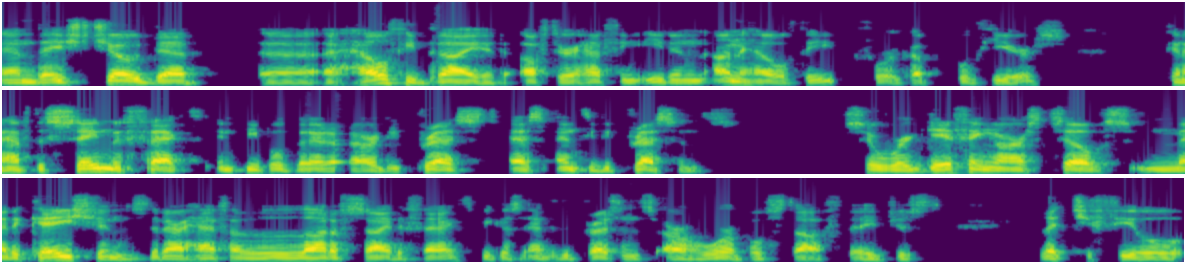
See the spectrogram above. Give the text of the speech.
and they showed that uh, a healthy diet after having eaten unhealthy for a couple of years can have the same effect in people that are depressed as antidepressants. So we're giving ourselves medications that are, have a lot of side effects because antidepressants are horrible stuff. They just let you feel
